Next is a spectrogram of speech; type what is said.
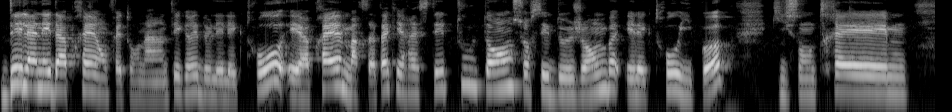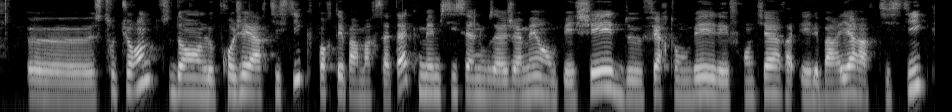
Dès l'année d'après, en fait, on a intégré de l'électro et après, Mars Attack est resté tout le temps sur ses deux jambes, électro-hip-hop, qui sont très euh, structurante dans le projet artistique porté par Mars Attack, même si ça nous a jamais empêché de faire tomber les frontières et les barrières artistiques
